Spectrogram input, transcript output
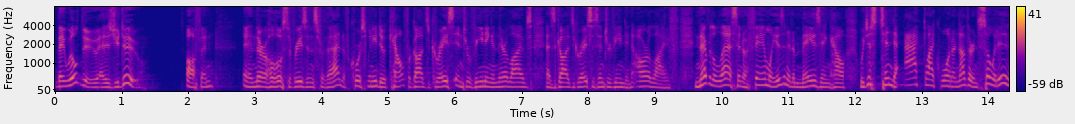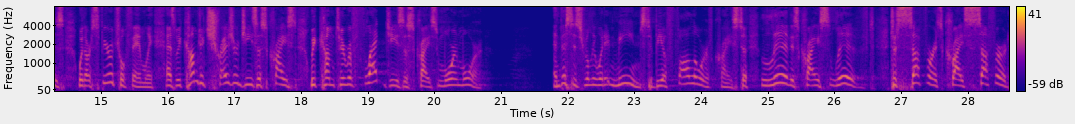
they will do as you do often, and there are a whole host of reasons for that. And of course, we need to account for God's grace intervening in their lives as God's grace has intervened in our life. Nevertheless, in a family, isn't it amazing how we just tend to act like one another? And so it is with our spiritual family. As we come to treasure Jesus Christ, we come to reflect Jesus Christ more and more. And this is really what it means to be a follower of Christ, to live as Christ lived, to suffer as Christ suffered,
